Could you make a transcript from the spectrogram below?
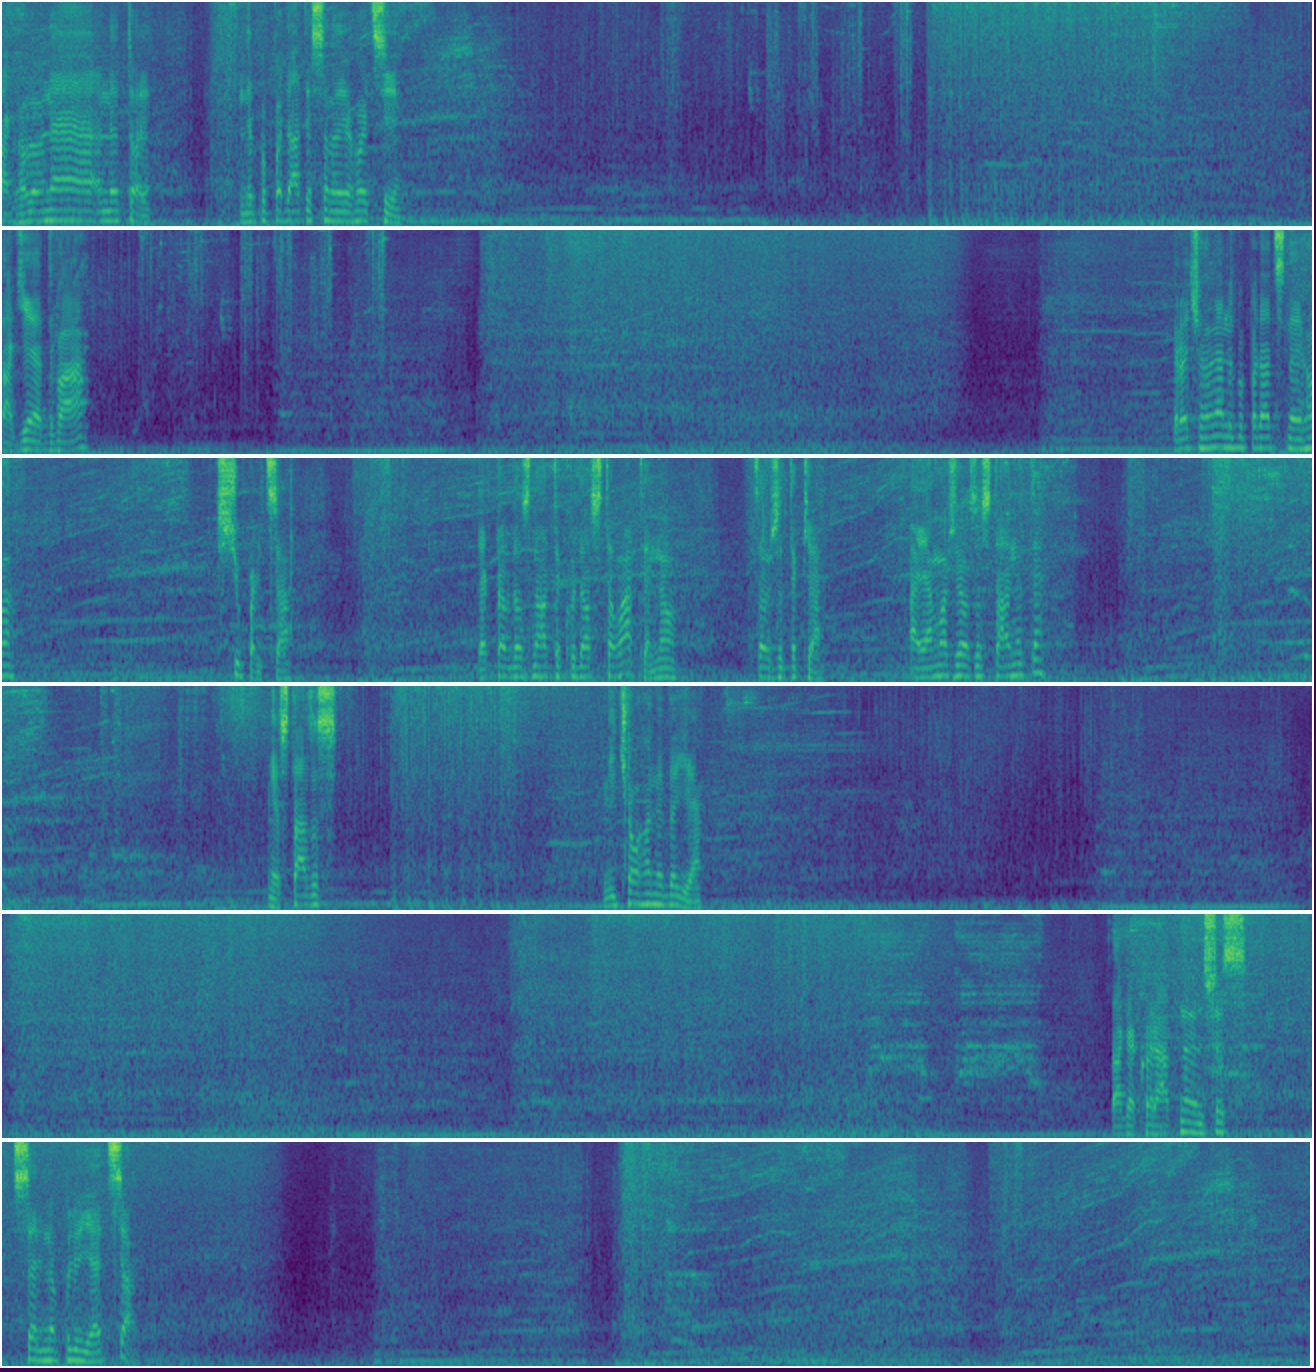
Так, головне не той. Не попадатися на його ці. Так, є два. Коротше, головне не попадатися на його щупальця. Як правда знати, куди вставати, ну це вже таке. А я можу його застанути? Ні, стазис нічого не дає. Так, акуратно, він щось сильно плюється.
